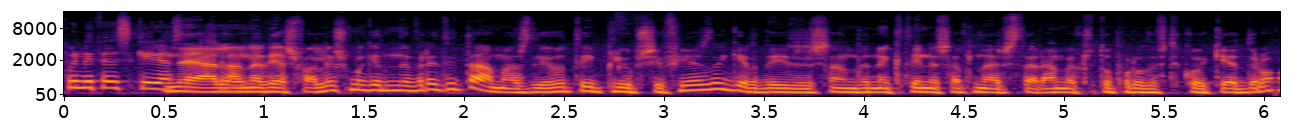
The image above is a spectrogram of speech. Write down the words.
που είναι η θέση κυρίας Ναι, αλλά να διασφαλίσουμε και την ευρύτητά μας. Διότι η πλειοψηφία δεν κερδίζεις αν δεν εκτείνει από την αριστερά μέχρι το προοδευτικό κέντρο.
